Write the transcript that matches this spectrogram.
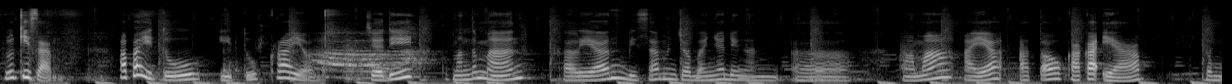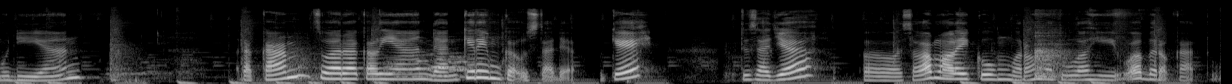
lukisan. Apa itu? Itu crayon. Jadi, teman-teman, kalian bisa mencobanya dengan uh, mama, ayah, atau kakak ya. Kemudian rekam suara kalian dan kirim ke Ustazah. Oke? Itu saja. Wassalamualaikum warahmatullahi wabarakatuh.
